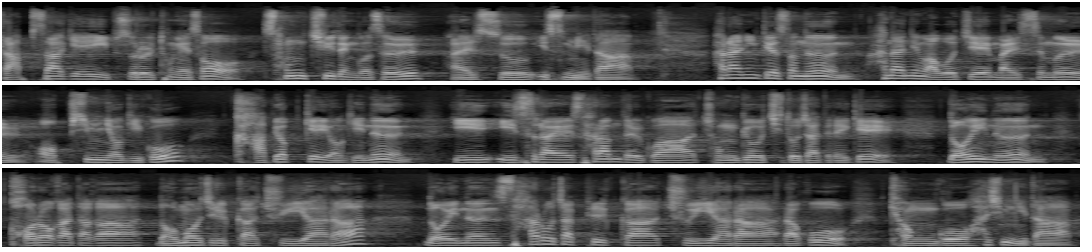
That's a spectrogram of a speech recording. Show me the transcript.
랍사게의 입술을 통해서 성취된 것을 알 수 있습니다. 하나님께서는 하나님 아버지의 말씀을 업심여기고 가볍게 여기는 이 이스라엘 사람들과 종교 지도자들에게 너희는 걸어가다가 넘어질까 주의하라 너희는 사로잡힐까 주의하라 라고 경고하십니다.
